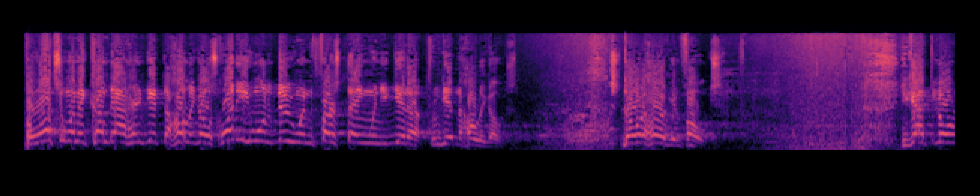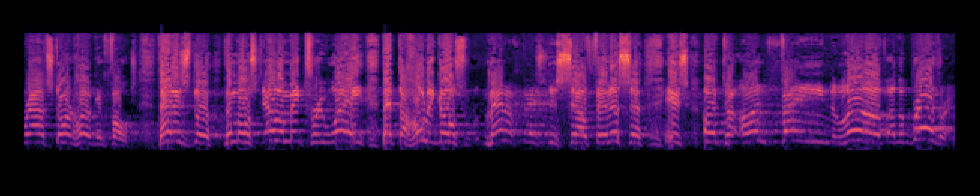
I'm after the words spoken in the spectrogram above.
But watch them when they come down here and get the Holy Ghost. What do you want to do when the first thing when you get up from getting the Holy Ghost? Start hugging folks. You got to go around start hugging folks. That is the, the most elementary way that the Holy Ghost manifests itself in us uh, is unto unfeigned love of the brethren.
